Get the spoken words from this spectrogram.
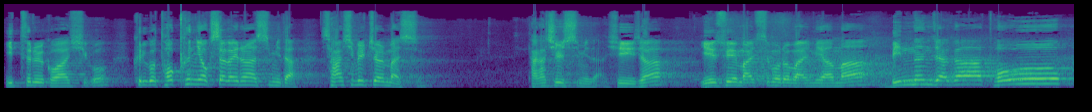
이틀을 거하시고 그리고 더 큰 역사가 일어났습니다. 41절 말씀. 다 같이 읽습니다. 시작. 예수의 말씀으로 말미암아 믿는 자가 더욱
